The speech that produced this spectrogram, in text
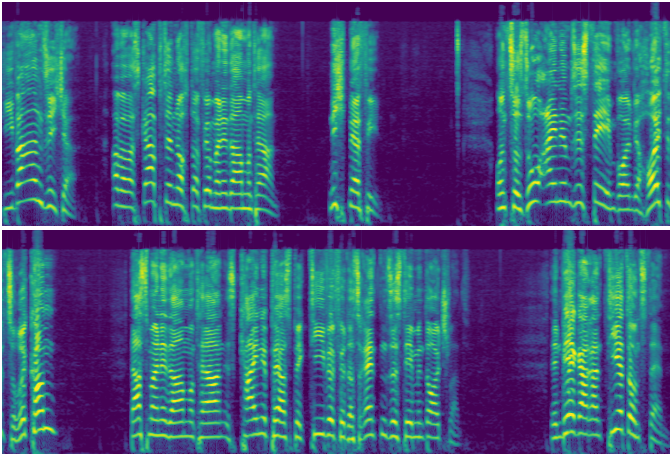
die waren sicher. Aber was gab es denn noch dafür, meine Damen und Herren? Nicht mehr viel. Und zu so einem System wollen wir heute zurückkommen. Das, meine Damen und Herren, ist keine Perspektive für das Rentensystem in Deutschland. Denn wer garantiert uns denn,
